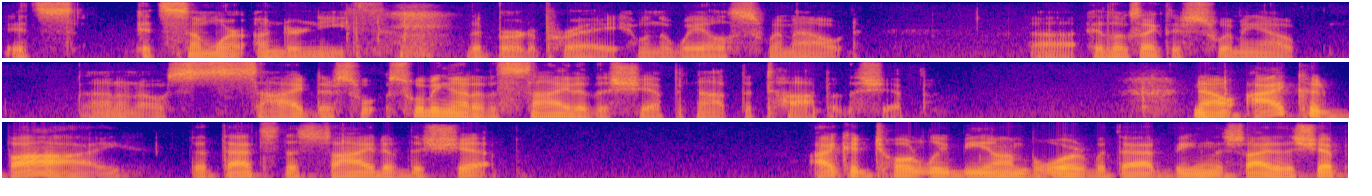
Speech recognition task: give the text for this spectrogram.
it's it's somewhere underneath the bird of prey, and when the whales swim out, uh, it looks like they're swimming out. I don't know, side. They're sw- swimming out of the side of the ship, not the top of the ship. Now, I could buy that that's the side of the ship. I could totally be on board with that being the side of the ship,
